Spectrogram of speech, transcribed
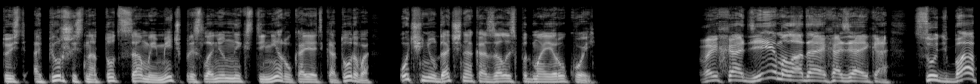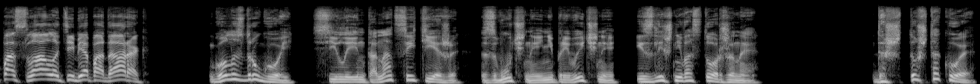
то есть опершись на тот самый меч, прислоненный к стене, рукоять которого очень удачно оказалась под моей рукой. «Выходи, молодая хозяйка! Судьба послала тебе подарок!» Голос другой, силы и интонации те же, звучные, непривычные, излишне восторженные. Да что ж такое?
